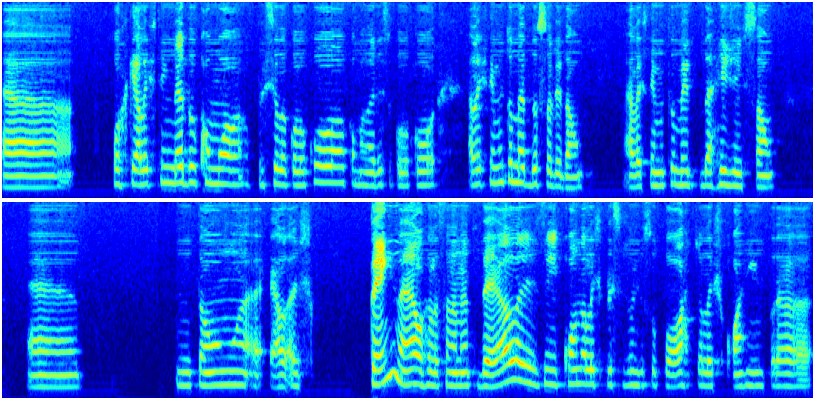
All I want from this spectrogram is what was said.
É, porque elas têm medo, como a Priscila colocou, como a Larissa colocou, elas têm muito medo da solidão, elas têm muito medo da rejeição. É, então, elas têm né, o relacionamento delas e quando elas precisam de suporte, elas correm para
